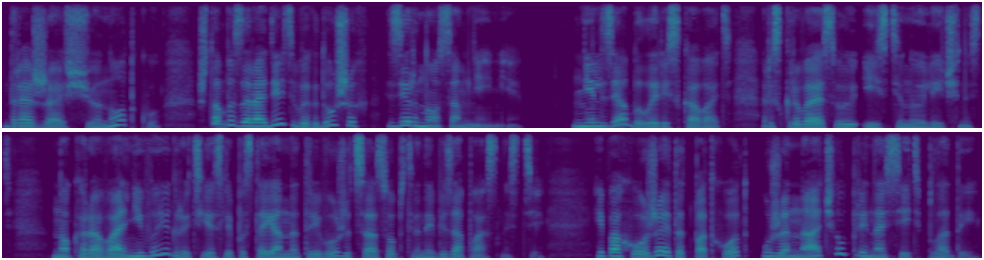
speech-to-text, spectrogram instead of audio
дрожащую нотку, чтобы зародить в их душах зерно сомнения. Нельзя было рисковать, раскрывая свою истинную личность, но караваль не выиграть, если постоянно тревожиться о собственной безопасности — и, похоже, этот подход уже начал приносить плоды.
